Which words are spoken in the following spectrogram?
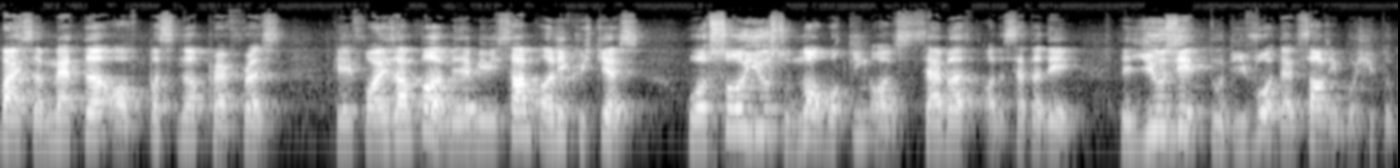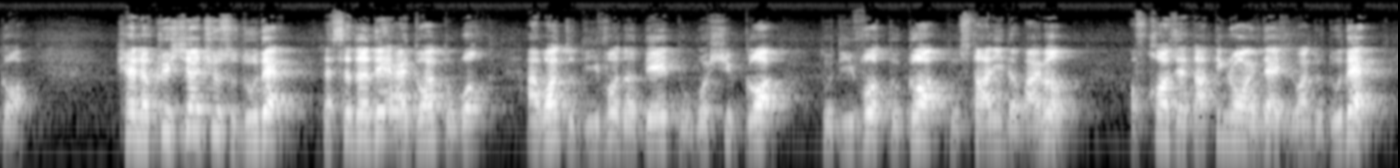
but as a matter of personal preference. Okay, for example, there may be some early Christians who are so used to not working on Sabbath on the Saturday, they use it to devote themselves in worship to God. Can a Christian choose to do that? That Saturday I don't want to work. I want to devote the day to worship God, to devote to God, to study the Bible. Of course, there's nothing wrong with that if you want to do that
